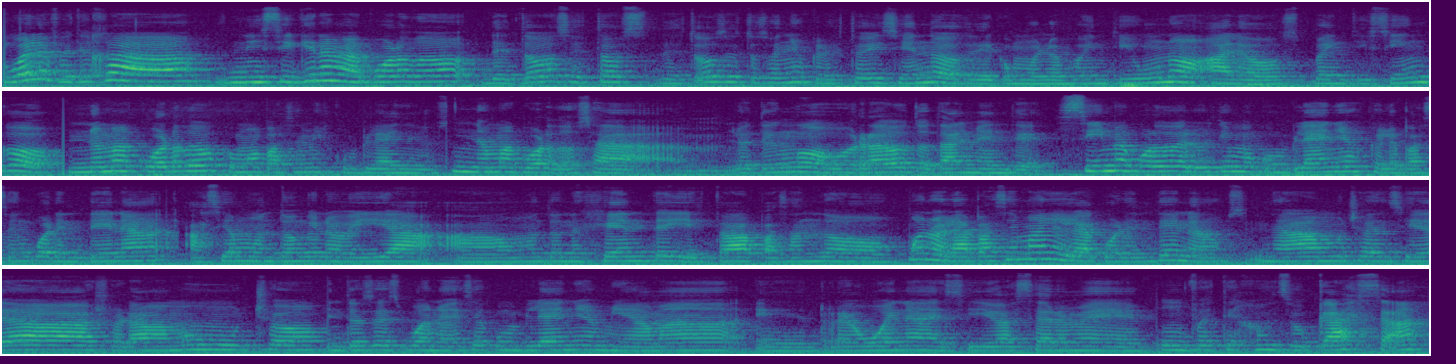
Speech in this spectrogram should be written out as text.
Igual lo festejaba, ni siquiera me acuerdo de todos estos de todos estos años que le estoy diciendo, de como los 21 a los 25, no me acuerdo cómo pasé mis cumpleaños. No me acuerdo, o sea, lo tengo borrado totalmente. Sí me acuerdo del último cumpleaños que lo pasé en cuarentena, hacía un montón que no veía a un montón de gente y estaba pasando, bueno, la pasé mal en la cuarentena, nada mucha ansiedad, lloraba mucho. Entonces, bueno, ese cumpleaños mi mamá, eh, re buena, decidió hacerme un festejo en su casa.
